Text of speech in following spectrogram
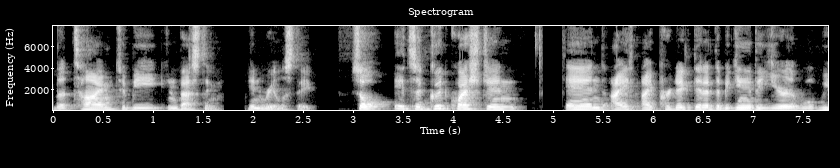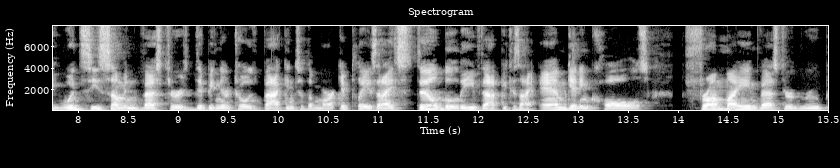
the time to be investing in real estate? So it's a good question. And I, I predicted at the beginning of the year that we would see some investors dipping their toes back into the marketplace. And I still believe that because I am getting calls from my investor group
